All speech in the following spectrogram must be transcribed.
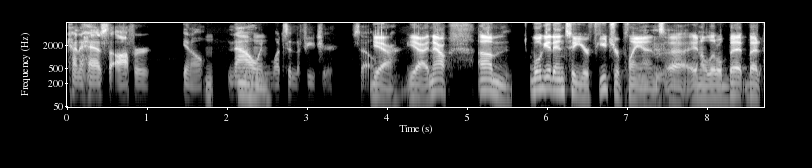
kind of has to offer, you know, now Mhm. and what's in the future. So Yeah, yeah. Now, um, we'll get into your future plans uh, in a little bit, but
